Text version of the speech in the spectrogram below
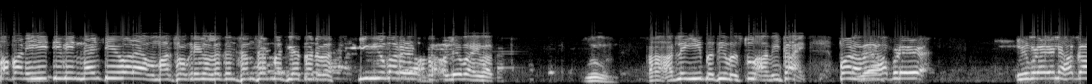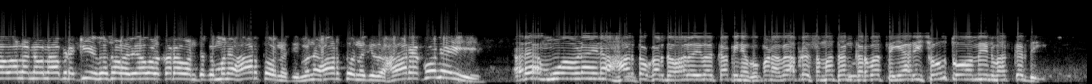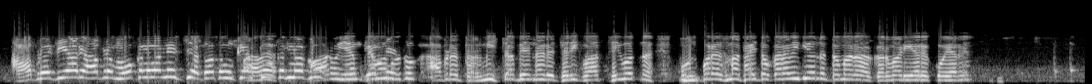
બાપા ને ઈ ટીવી નાઇન્ટી વાળા મારા છોકરીના લગ્ન સમસણમાં થયા તો ટીવી અમારે લેવા આવ્યા હતા. હા એટલે એ બધી વસ્તુ આવી થાય. પણ હવે આપણે ઈવડે એને હગાવાલા ને ઓલા આપણે કી વેસાળા વ્યવહાર કરાવવાનું તો કે મને હારતો નથી મને હારતો નથી તો હારે કોને ઈ? અરે હું હમણાં એને હાર તો કરી દો હાલો એ વાત કાપી નાખો. પણ હવે આપણે સમાધાન કરવા તૈયારી છો તો અમે એને વાત કરી દઈએ. આપણે ત્યારે આપણે મોકલવાની જ છે તો તો હું કેમ કરી નાખું? મારું એમ કહેવાનું હતું આપણે ધર્મિષ્ઠા બેન અરે જરીક વાત થઈ હોત ને કોન્ફરન્સમાં થાય તો કરાવી દો ને તમારા ઘરવાળી હારે કોઈ હારે.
